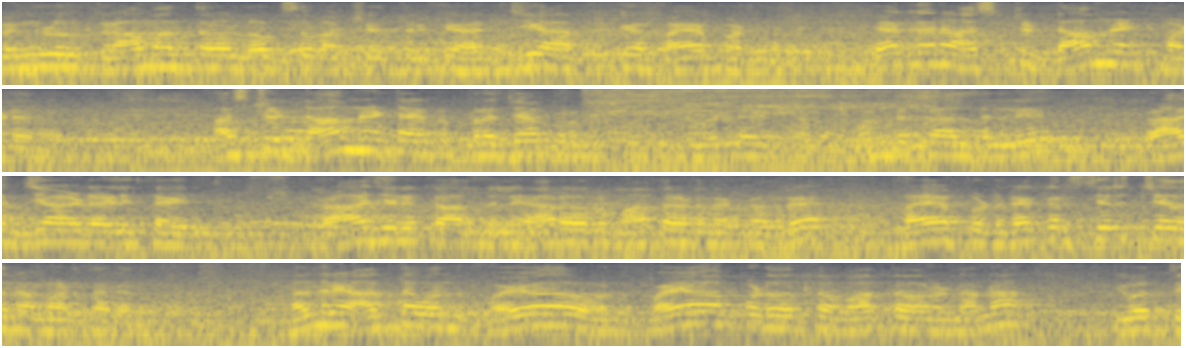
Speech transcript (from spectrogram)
ಬೆಂಗಳೂರು ಗ್ರಾಮಾಂತರ ಲೋಕಸಭಾ ಕ್ಷೇತ್ರಕ್ಕೆ ಅರ್ಜಿ ಹಾಕೋಕ್ಕೆ ಭಯ ಪಡ್ತಾರೆ. ಯಾಕಂದರೆ ಅಷ್ಟು ಡಾಮಿನೇಟ್ ಮಾಡಿರೋದು ಅಷ್ಟು ಡಾಮಿನೇಟ್ ಆಗಿ ಪ್ರಜಾಪ್ರಭುತ್ವ ಒಳ್ಳೆ ಇರ್ತದೆ ಒಂದು ಕಾಲದಲ್ಲಿ ರಾಜ್ಯ ಆಡಳಿತ ಇತ್ತು. ರಾಜರ ಕಾಲದಲ್ಲಿ ಯಾರಾದರೂ ಮಾತಾಡಬೇಕಾದ್ರೆ ಭಯ ಪಡ್ರು ಯಾಕಂದ್ರೆ ಶಿರಚ್ಛೇದನ ಮಾಡ್ತಾರೆ ಅಂತ. ಅಂದರೆ ಅಂಥ ಒಂದು ಭಯ ಒಂದು ಭಯ ಪಡುವಂಥ ವಾತಾವರಣನ ಇವತ್ತು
